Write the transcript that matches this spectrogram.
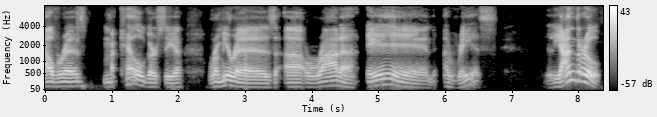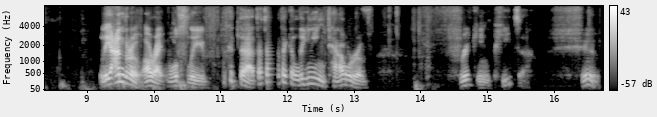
Alvarez, Maikel Garcia, Ramirez, uh, Rada, and Arraez. Leandro. Leandro. All right, we'll sleeve. Look at that. That's like a leaning tower of freaking pizza. Shoot.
